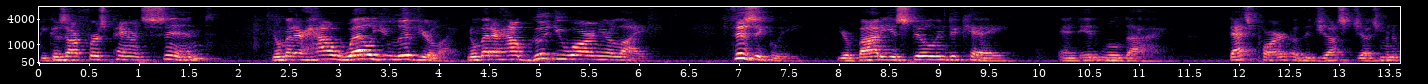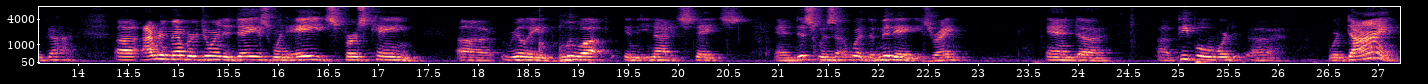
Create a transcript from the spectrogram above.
Because our first parents sinned, no matter how well you live your life, no matter how good you are in your life, physically, your body is still in decay and it will die. That's part of the just judgment of God. Uh, I remember during the days when AIDS first came, uh, really blew up in the United States. And this was uh, what, the mid 80s, right? And uh, uh, people were, uh, were dying.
